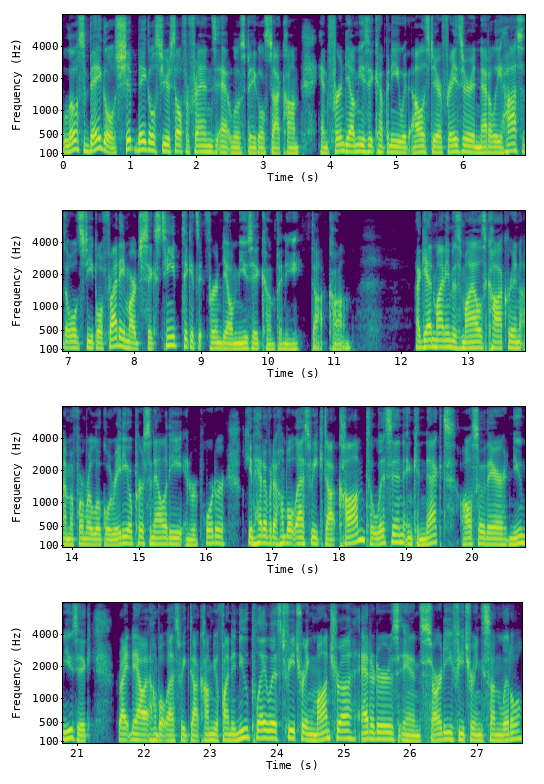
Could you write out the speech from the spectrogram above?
Los Bagels, ship bagels to yourself or friends at losbagels.com. And Ferndale Music Company with Alasdair Fraser and Natalie Haas at the Old Steeple, Friday, March 16th. Tickets at ferndalemusiccompany.com. Again, my name is Miles Cochran. I'm a former local radio personality and reporter. You can head over to HumboldtLastWeek.com to listen and connect. Also, there, new music. Right now at HumboldtLastWeek.com, you'll find a new playlist featuring Mantra, Editors, and Sardi featuring Sun Little.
